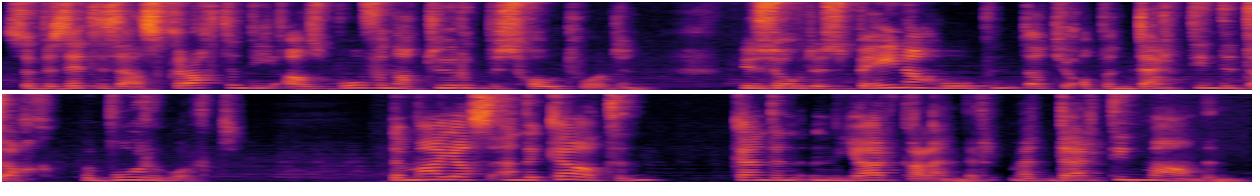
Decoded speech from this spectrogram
ze bezitten zelfs krachten die als bovennatuurlijk beschouwd worden. Je zou dus bijna hopen dat je op een dertiende dag geboren wordt. De Mayas en de Kelten kenden een jaarkalender met dertien maanden.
